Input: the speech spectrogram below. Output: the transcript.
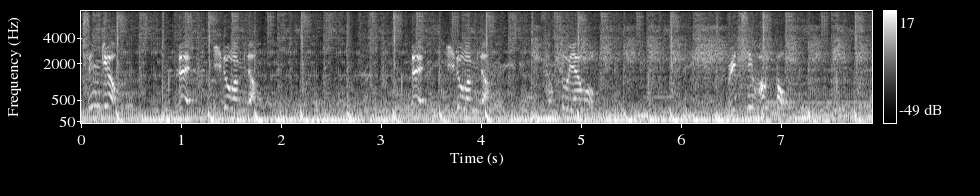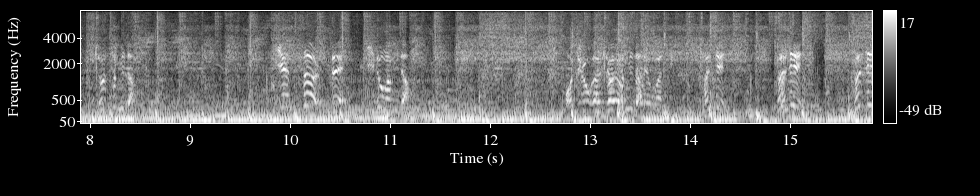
진격. 네, 이동합니다. 네, 이동합니다. 속도 양호. 위치 확보. 좋습니다. 예스, 서 네, 이동합니다. 어디로 갈까요? 사령관. 전진, 전진, 전진.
